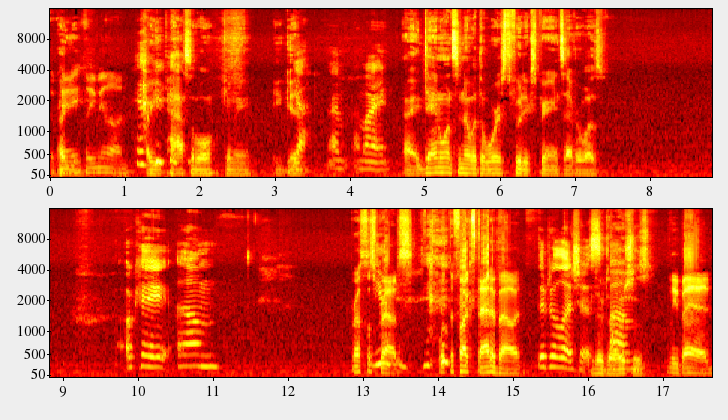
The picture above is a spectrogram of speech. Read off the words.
Okay, you- leave me alone. Are you passable? Can we? Are you good? yeah, I'm I'm alright. All right. Dan wants to know what the worst food experience ever was. Okay, um Brussels You- sprouts. what the fuck's that about? they're delicious. They're Um, delicious. Really bad.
